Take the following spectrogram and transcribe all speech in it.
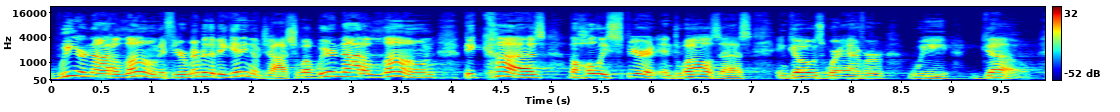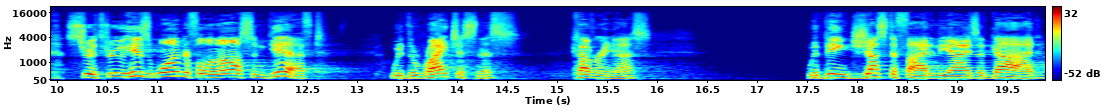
we are not alone. If you remember the beginning of Joshua, we're not alone because the Holy Spirit indwells us and goes wherever we go. So, through His wonderful and awesome gift, with the righteousness covering us, with being justified in the eyes of God,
